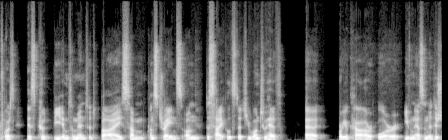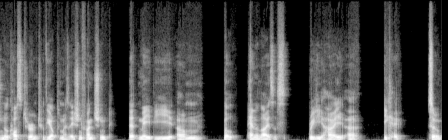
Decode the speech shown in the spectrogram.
of course, this could be implemented by some constraints on the cycles that you want to have uh, for your car, or even as an additional cost term to the optimization function that maybe, um, well, penalizes really high uh, decay. So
